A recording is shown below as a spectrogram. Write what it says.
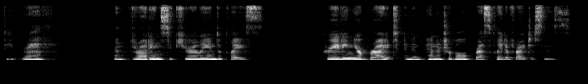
Deep breath and threading securely into place, creating your bright and impenetrable breastplate of righteousness.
